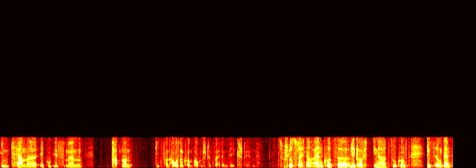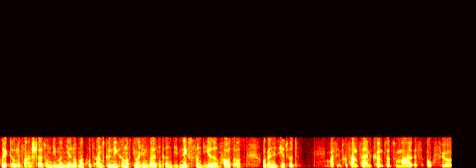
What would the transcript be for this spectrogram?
interne Egoismen Partnern, die von außen kommen, auch ein Stück weit im Weg stehen. Zum Schluss vielleicht noch ein kurzer Blick auf die nahe Zukunft. Gibt es irgendein Projekt, irgendeine Veranstaltung, die man hier noch mal kurz ankündigen kann, auf die man hinweisen kann, die demnächst von Ihrem Haus aus organisiert wird? Was interessant sein könnte, zumal es auch für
